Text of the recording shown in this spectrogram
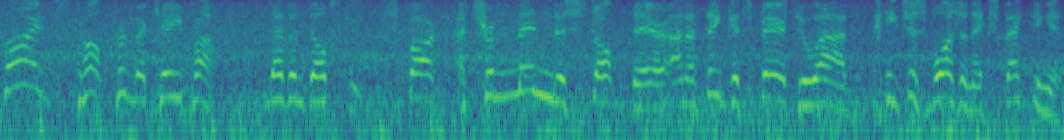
fine stop from the keeper. Lewandowski sparked a tremendous stop there, and I think it's fair to add, he just wasn't expecting it.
